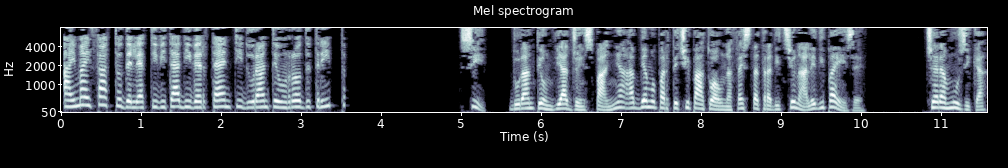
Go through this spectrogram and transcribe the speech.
hai mai fatto delle attività divertenti durante un road trip? Sì, durante un viaggio in Spagna abbiamo partecipato a una festa tradizionale di paese. C'era musica,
